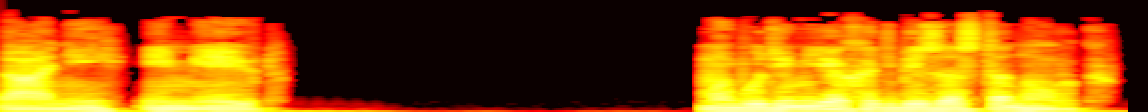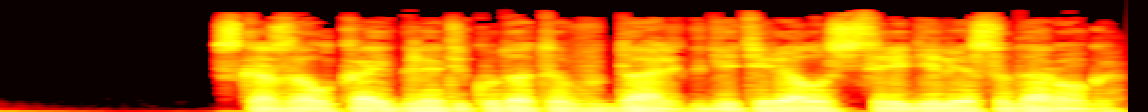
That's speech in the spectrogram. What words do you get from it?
а они имеют. Мы будем ехать без остановок. — сказал Кай, глядя куда-то вдаль, где терялась среди леса дорога.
